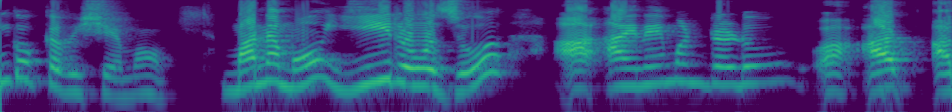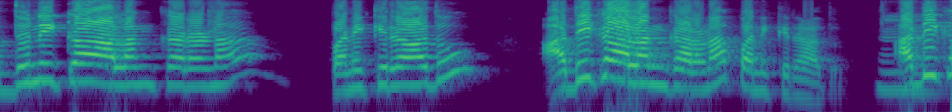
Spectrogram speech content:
ఇంకొక విషయము మనము ఈ రోజు ఆయన ఏమంటాడు? ఆధునిక అలంకరణ పనికిరాదు అధిక అలంకరణ పనికిరాదు. అధిక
